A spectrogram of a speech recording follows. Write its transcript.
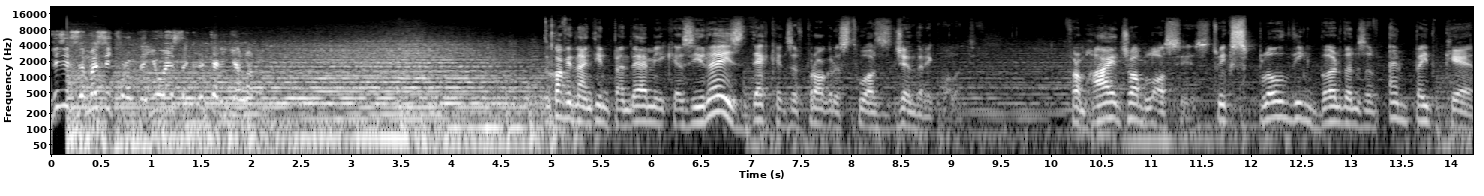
This is a message from the UN Secretary General. The COVID-19 pandemic has erased decades of progress towards gender equality. From high job losses to exploding burdens of unpaid care,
